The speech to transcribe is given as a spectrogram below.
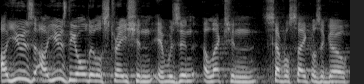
I'll use, I'll use the old illustration. It was in election several cycles ago.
